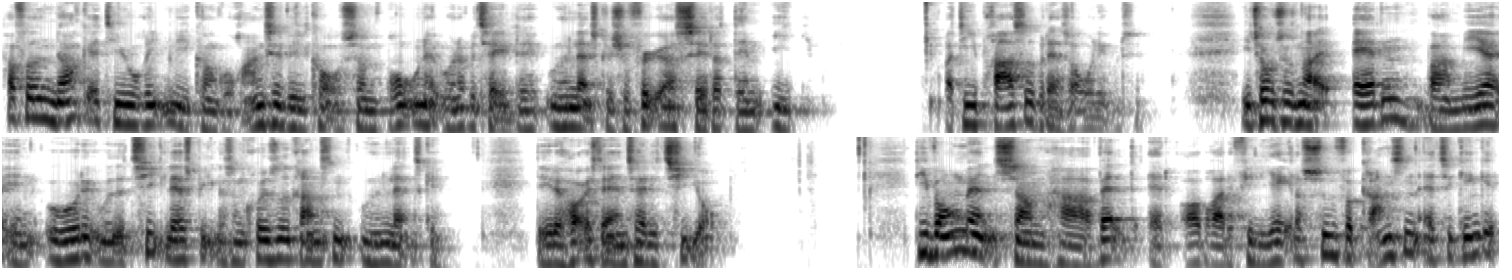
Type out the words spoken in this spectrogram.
har fået nok af de urimelige konkurrencevilkår, som brugen af underbetalte udenlandske chauffører sætter dem i. Og de er presset på deres overlevelse. I 2018 var mere end 8 ud af 10 lastbiler, som krydsede grænsen, udenlandske. Det er det højeste antal i 10 år. De vognmænd, som har valgt at oprette filialer syd for grænsen, er til gengæld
